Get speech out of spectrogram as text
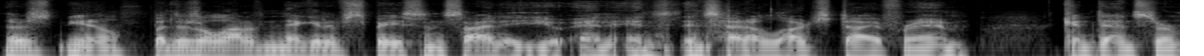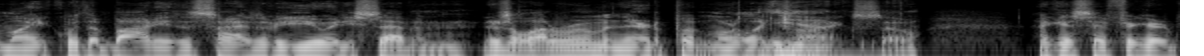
There's you know, but there's a lot of negative space inside of you and, and inside a large diaphragm condenser mic with a body the size of a U87. There's a lot of room in there to put more electronics. So I guess I figured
